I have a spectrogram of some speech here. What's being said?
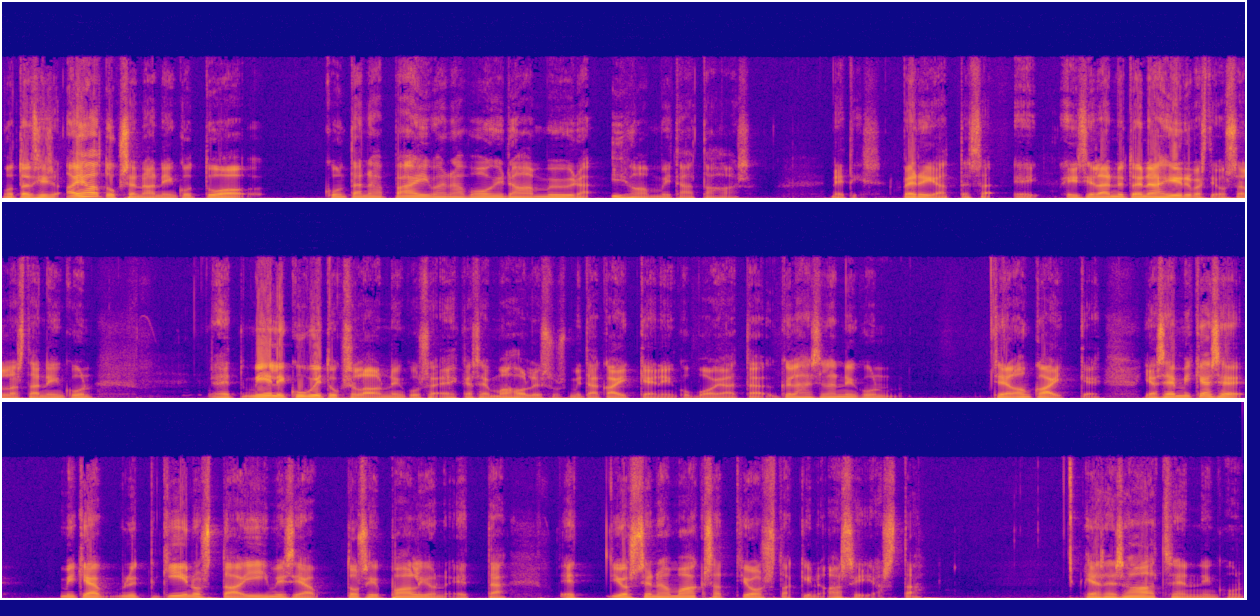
Mutta siis ajatuksena niin kuin tuo, kun tänä päivänä voidaan myydä ihan mitä tahansa netissä. Periaatteessa ei, ei siellä nyt enää hirveästi ole sellaista niin kuin, että mielikuvituksella on niin kuin se, ehkä se mahdollisuus, mitä kaikkea niin kuin voi, että kyllähän siellä, niin kuin, siellä on kaikkea. Ja se, mikä, se, mikä nyt kiinnostaa ihmisiä tosi paljon, että että jos sinä maksat jostakin asiasta ja sä saat sen niin kuin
